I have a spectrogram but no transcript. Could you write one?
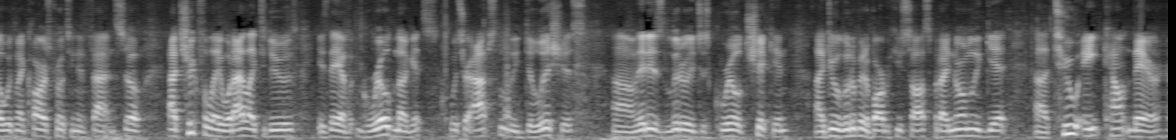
uh, with my carbs, protein, and fat. And so at Chick-fil-A, what I like to do is, is they have grilled nuggets, which are absolutely delicious. Um, it is literally just grilled chicken. I do a little bit of barbecue sauce, but I normally get uh, two eight count there.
